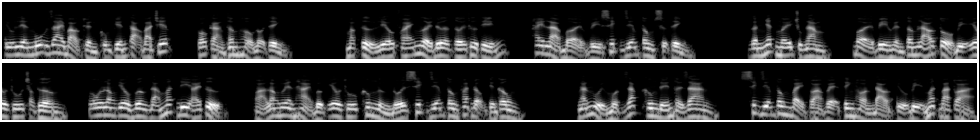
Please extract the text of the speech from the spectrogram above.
Tiểu liên ngũ giai bảo thuyền cũng kiến tạo ba chiếc, có càng thâm hậu nội tình. Mặc Tử Liễu phái người đưa tới thư tín, hay là bởi vì Xích Diễm Tông sự tình. Gần nhất mấy chục năm, bởi vì Huyền Tâm lão tổ bị yêu thú trọng thương, Ô Long yêu vương đã mất đi ái tử, Hỏa Long Nguyên Hải vực yêu thú không ngừng đối Xích Diễm Tông phát động tiến công. Ngắn ngủi một giáp không đến thời gian, Xích Diễm Tông bảy tòa vệ tinh hòn đảo tự bị mất ba tòa.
